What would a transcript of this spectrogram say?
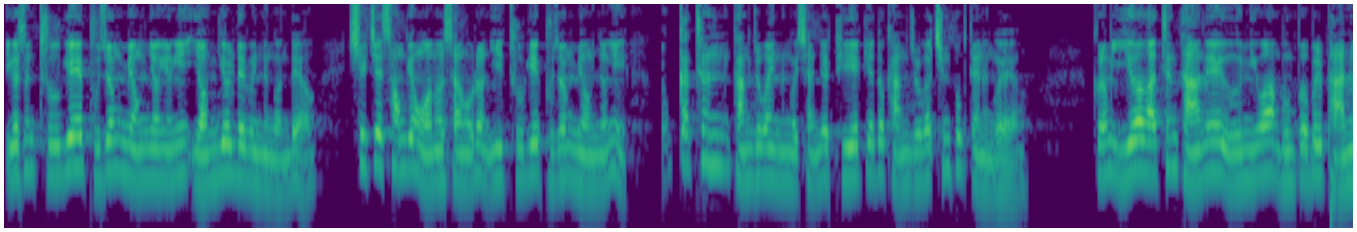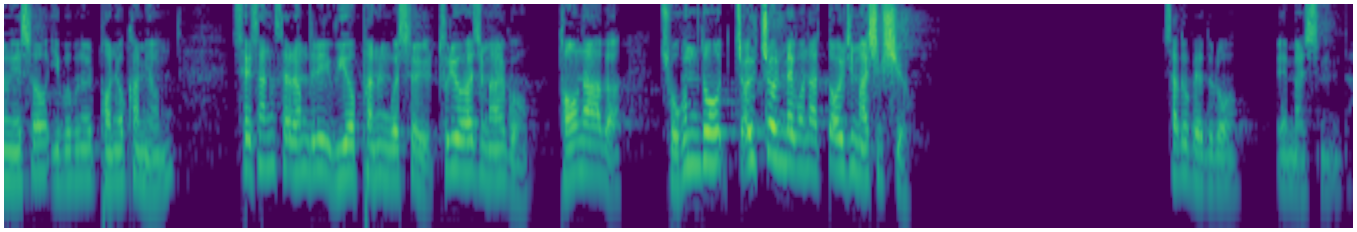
이것은 두 개의 부정 명령형이 연결되고 있는 건데요. 실제 성경 원어상으로는 이 두 개의 부정 명령이 똑같은 강조가 있는 것이 아니라 뒤에 게도 강조가 증폭되는 거예요. 그럼 이와 같은 단어의 의미와 문법을 반영해서 이 부분을 번역하면 세상 사람들이 위협하는 것을 두려워하지 말고 더 나아가 조금도 쩔쩔매거나 떨지 마십시오. 사도 베드로의 말씀입니다.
